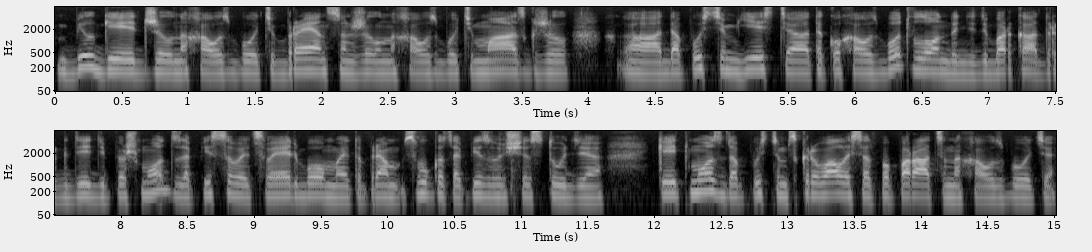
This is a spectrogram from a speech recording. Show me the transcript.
Билл Гейтс жил на хаусботе, Брэнсон жил на хаусботе, Маск жил. А, Допустим, есть а, такой хаусбот в Лондоне, Дебаркадер, где Depeche Mode записывает свои альбомы, это прям звукозаписывающая студия. Кейт Мосс, допустим, скрывалась от папарацци на хаусботе.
